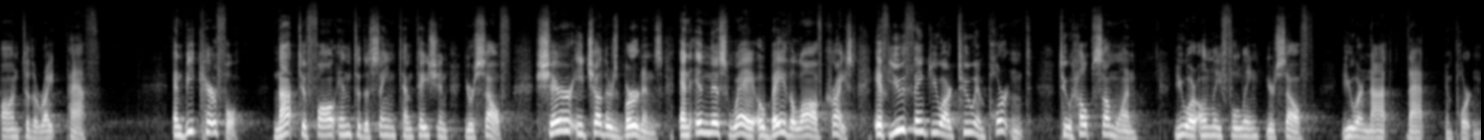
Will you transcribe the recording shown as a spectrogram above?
onto the right path. And be careful not to fall into the same temptation yourself. Share each other's burdens, and in this way obey the law of Christ. If you think you are too important to help someone, you are only fooling yourself. You are not that important.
